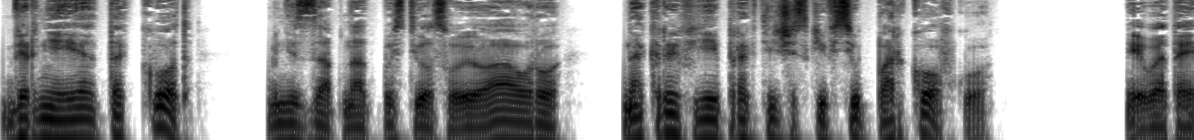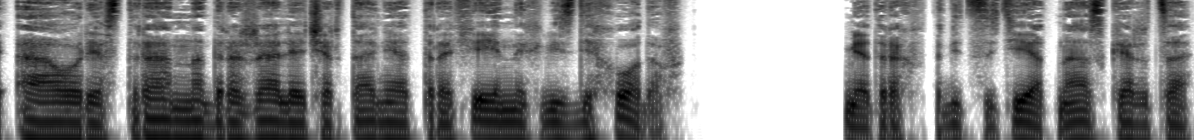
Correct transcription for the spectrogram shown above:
Вернее, это кот внезапно отпустил свою ауру, накрыв ей практически всю парковку. И в этой ауре странно дрожали очертания трофейных вездеходов. Метрах в тридцати от нас, кажется,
